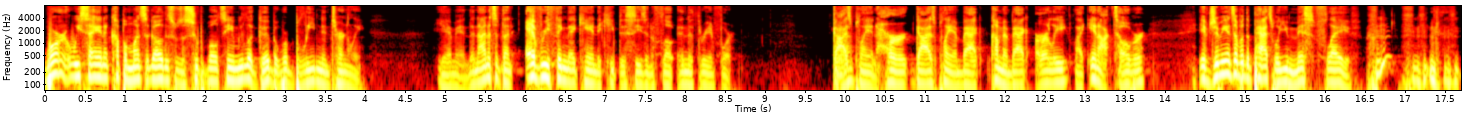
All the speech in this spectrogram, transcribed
weren't we saying a couple months ago this was a Super Bowl team. We look good, but we're bleeding internally. Yeah, man. The Niners have done everything they can to keep this season afloat in the three and four. Guys yeah. playing hurt, guys playing back, coming back early, like in October. If Jimmy ends up with the Pats, will you miss Flav?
